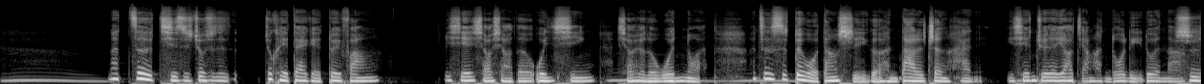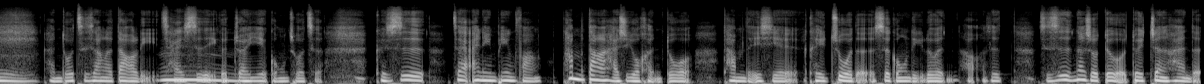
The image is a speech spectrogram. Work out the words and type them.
嗯，那这其实就是就可以带给对方一些小小的温馨、小小的温暖。那这是对我当时一个很大的震撼。以前觉得要讲很多理论啊，是，很多智商的道理才是一个专业工作者。可是，在安宁病房，他们当然还是有很多他们的一些可以做的社工理论。好，是只是那时候对我最震撼的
